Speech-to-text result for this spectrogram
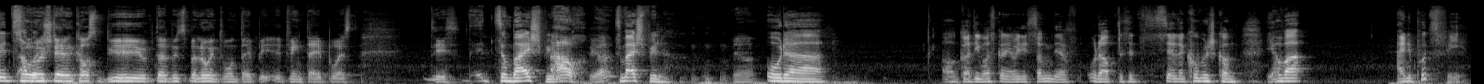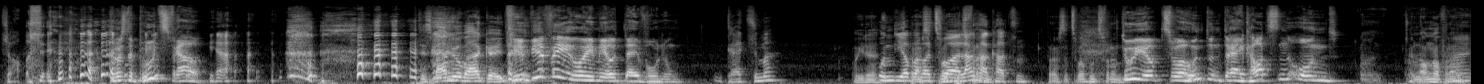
jetzt. So, aber, stellen Kasten Bier hier, da müssen wir noch in die Wand ein- die Wand einpasst. Das. zum Beispiel. Auch, ja? Zum Beispiel. Ja. Oder. Oh Gott, ich weiß gar nicht, ob ich das sagen darf. Oder ob das jetzt sehr, sehr komisch kommt. Ja, aber. Eine Putzfee zu Hause. Du hast eine Putzfrau. ja. Das war mir aber auch Geld. Für wie viele Räume hat deine Wohnung? Drei Zimmer. Alter, Und ich habe aber zwei Putzfrauen. Langhaarkatzen. Brauchst du zwei Putzfrauen. Du, ich hab zwei Hunde und drei Katzen und Eine Langhaarfrau. drei,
